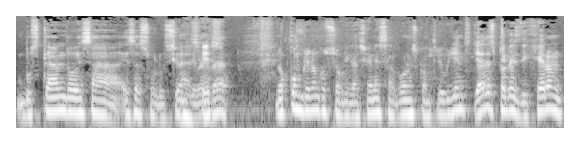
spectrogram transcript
buscando esa, esa solución, de verdad. No cumplieron con sus obligaciones algunos contribuyentes. Ya después les dijeron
